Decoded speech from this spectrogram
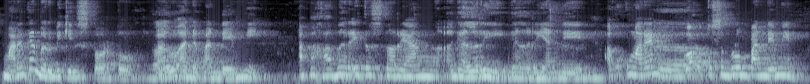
kemarin kan baru bikin store tuh lalu hmm. ada pandemi. Apa kabar itu store yang galeri galeri yang di aku kemarin uh, waktu sebelum pandemi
